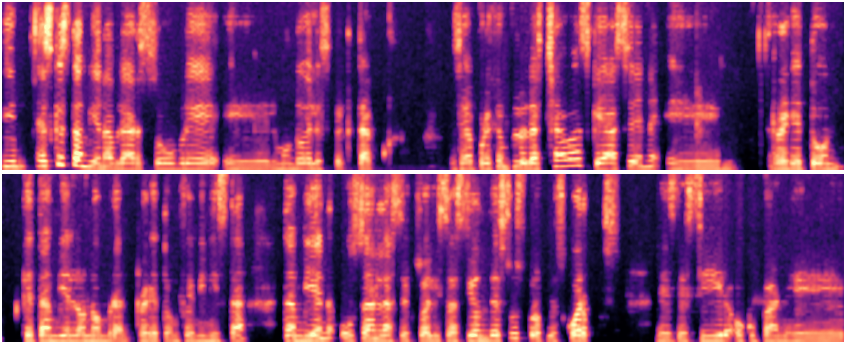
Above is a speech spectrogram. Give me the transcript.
Sí, es que es también hablar sobre eh, el mundo del espectáculo. O sea, por ejemplo, las chavas que hacen eh, reggaetón, que también lo nombran reggaetón feminista, también usan la sexualización de sus propios cuerpos, es decir, ocupan eh,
